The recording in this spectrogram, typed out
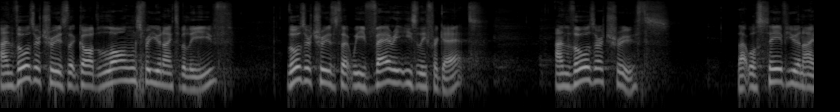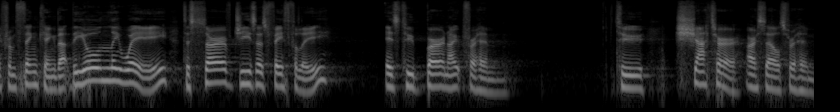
And those are truths that God longs for you and I to believe. Those are truths that we very easily forget. And those are truths that will save you and I from thinking that the only way to serve Jesus faithfully is to burn out for him, to shatter ourselves for him.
